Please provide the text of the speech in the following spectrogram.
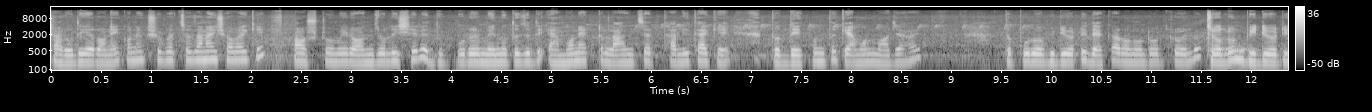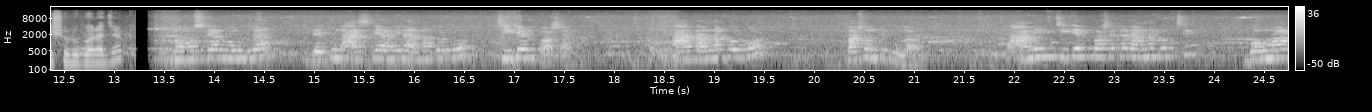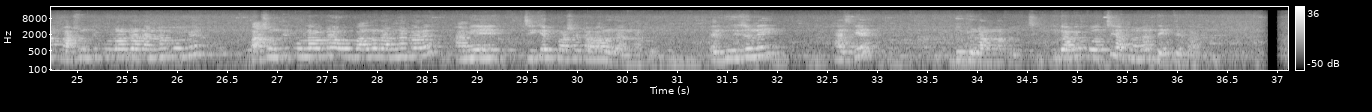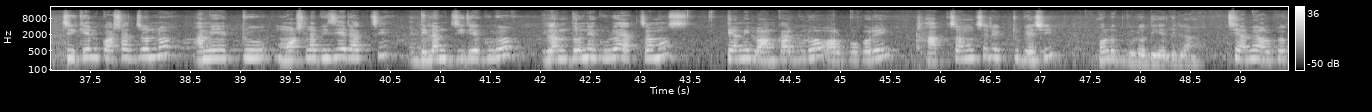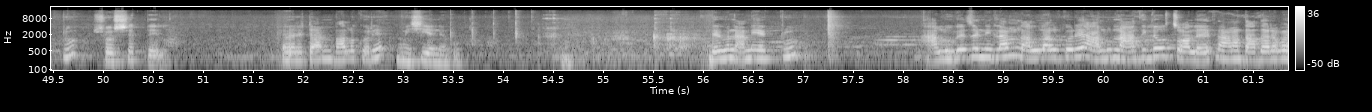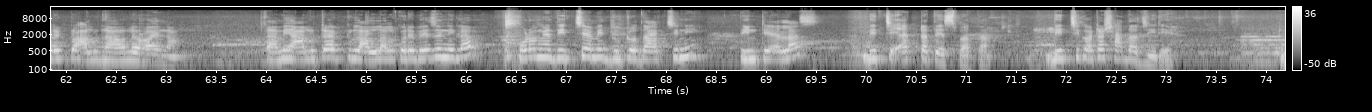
শারদীয়ার অনেক অনেক শুভেচ্ছা জানাই সবাইকে। অষ্টমীর অঞ্জলি সেরে দুপুরের মেনুতে যদি এমন একটা লাঞ্চের থালি থাকে, তো দেখুন তো কেমন মজা হয়। তো পুরো ভিডিওটি দেখার অনুরোধ রইল। চলুন ভিডিওটি শুরু করা যাক। নমস্কার বন্ধুরা, দেখুন, আজকে আমি রান্না করব চিকেন কষা। আর রান্না করব বাসন্তী পোলাও। আমি চিকেন কষাটা রান্না করছি, বৌমা বাসন্তী পোলাওটা রান্না করবে। বাসন্তী পোলাওটা ও ভালো রান্না করে, আমি এই চিকেন কষাটা ভালো রান্না করি। এই দুইজনেই আজকে দুটো রান্না করছি। কীভাবে করছি আপনারা দেখতে থাকুন। চিকেন কষার জন্য আমি একটু মশলা ভিজিয়ে রাখছি। দিলাম জিরে গুঁড়ো, দিলাম ধনে গুঁড়ো এক চামচ আমি লঙ্কার গুঁড়ো অল্প করেই হাফ চামচের একটু বেশি হলুদ গুঁড়ো দিয়ে দিলাম। সে আমি অল্প একটু সর্ষের তেল। এবার এটা আমি ভালো করে মিশিয়ে নেব। দেখুন, আমি একটু আলু ভেজে নিলাম, লাল লাল করে। আলু না দিলেও চলে, তা আমার দাদার আবার একটু আলু না হলে হয় না। তা আমি আলুটা একটু লাল লাল করে ভেজে নিলাম। ফোড়ঙে দিচ্ছি আমি দুটো দারচিনি, তিনটে এলাচ, দিচ্ছি একটা তেজপাতা, দিচ্ছি কটা সাদা জিরে,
